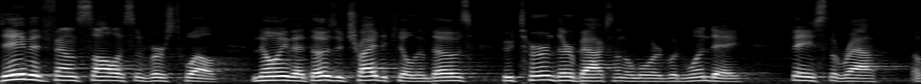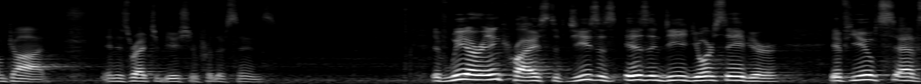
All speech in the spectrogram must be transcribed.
David found solace in verse 12 knowing that those who tried to kill him those who turned their backs on the Lord would one day face the wrath of God in his retribution for their sins. If we are in Christ, if Jesus is indeed your Savior, if you have,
